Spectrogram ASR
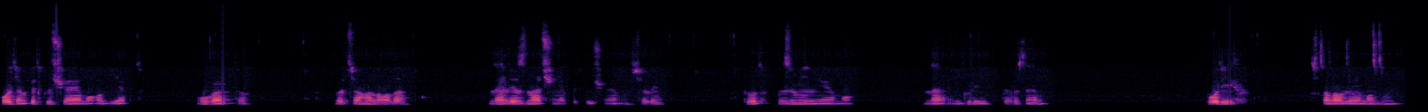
Потім підключаємо об'єкт у вектор до цього нода. Далі значення підключаємо сюди. Тут змінюємо на GridPSM. Поріг встановлюємо 0.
